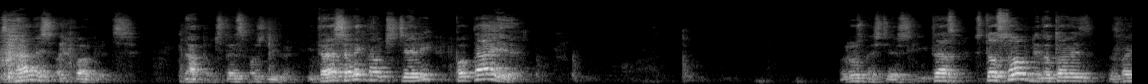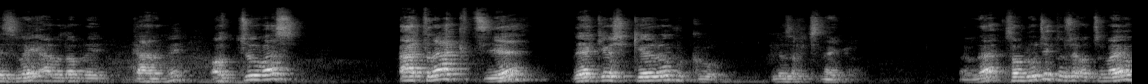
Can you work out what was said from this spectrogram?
znaleźć odpowiedź na to, czy to jest możliwe. I teraz szereg nauczycieli podaje różne ścieżki. I teraz stosownie do twojej złej albo dobrej karmy odczuwasz atrakcję do jakiegoś kierunku filozoficznego. Prawda? Są ludzie, którzy odczuwają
